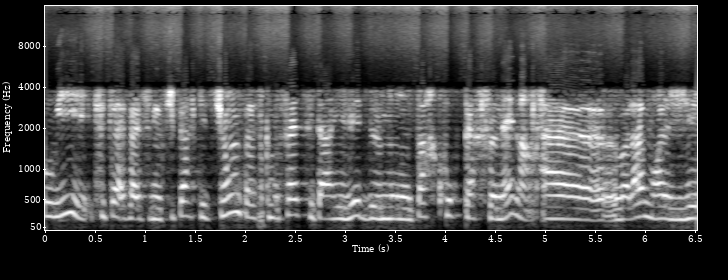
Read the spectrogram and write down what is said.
Oui, c'est une super question parce qu'en fait, c'est arrivé de mon parcours personnel. Euh, voilà, moi, j'ai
